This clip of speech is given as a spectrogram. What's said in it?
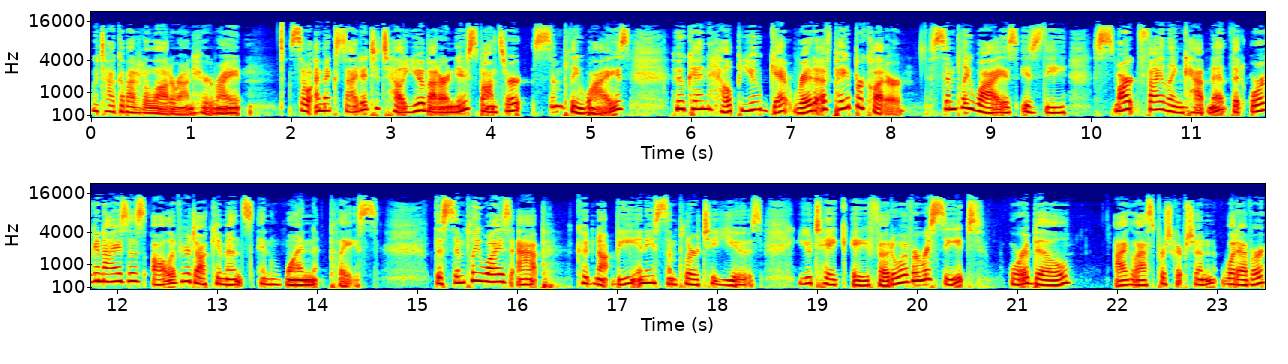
We talk about it a lot around here, right? So I'm excited to tell you about our new sponsor, Simply Wise, who can help you get rid of paper clutter. Simply Wise is the smart filing cabinet that organizes all of your documents in one place. The Simply Wise app could not be any simpler to use. You take a photo of a receipt or a bill eyeglass prescription, whatever,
